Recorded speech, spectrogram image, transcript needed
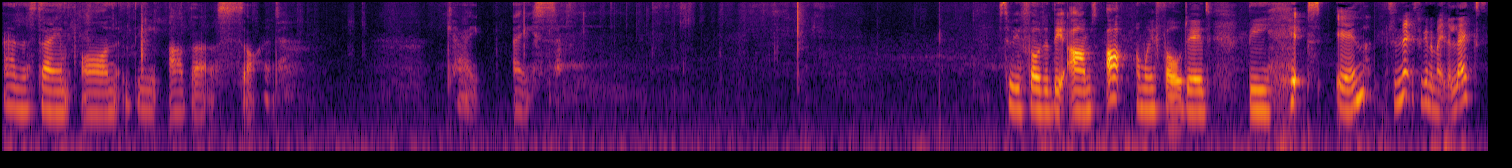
And the same on the other side. Okay, ace. So we folded the arms up and we folded the hips in. So next we're going to make the legs.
